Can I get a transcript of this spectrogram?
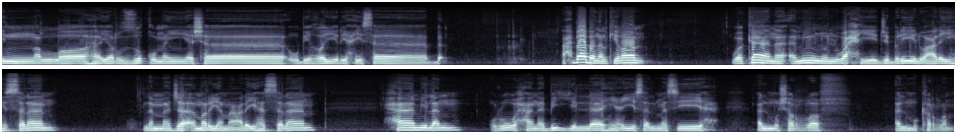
إن الله يرزق من يشاء بغير حساب. أحبابنا الكرام وكان أمين الوحي جبريل عليه السلام لما جاء مريم عليها السلام حاملا روح نبي الله عيسى المسيح المشرف المكرم.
